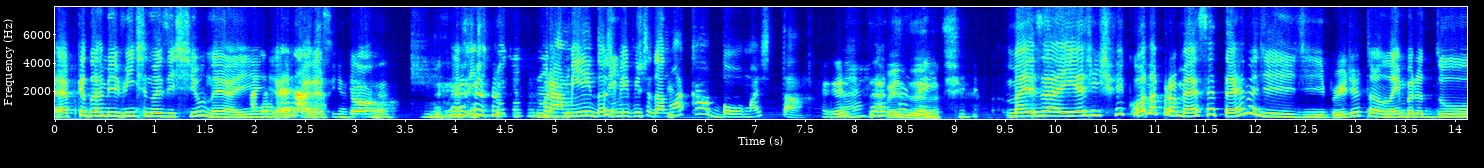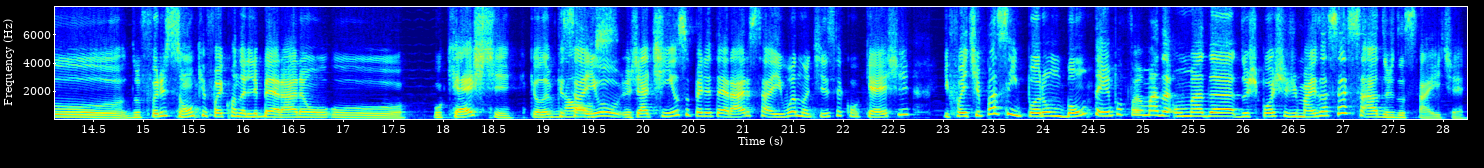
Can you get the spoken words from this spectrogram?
é porque 2020 não existiu, né? Aí, ah, é aí parece que. Né? pra mim, 2020 ainda não acabou, mas tá. Né? Exatamente. Pois é. Mas aí a gente ficou na promessa eterna de, de Bridgerton. Eu lembro do, do Frisson, que foi quando liberaram o, o cast, que eu lembro que Nossa. saiu, já tinha o Super Literário, saiu a notícia com o cast, e foi tipo assim, por um bom tempo foi uma, da, uma da, dos posts mais acessados do site.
